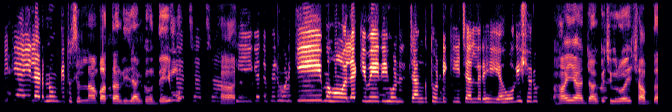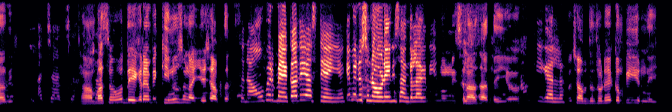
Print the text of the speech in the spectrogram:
ਲੜਦੀ ਕਿ ਆਈ ਲੜਨੋਗੇ ਤੁਸੀਂ? ਗੱਲਾਂ ਬਾਤਾਂ ਦੀ ਜੰਗ ਹੁੰਦੀ ਹੈ। ਅੱਛਾ ਅੱਛਾ ਠੀਕ ਹੈ ਤੇ ਫਿਰ ਹੁਣ ਕੀ ਮਾਹੌਲ ਹੈ? ਕਿਵੇਂ ਦੀ ਹੁਣ ਜੰਗ ਤੁਹਾਡੀ ਕੀ ਚੱਲ ਰਹੀ ਹੈ? ਹੋ ਗਈ ਸ਼ੁਰੂ? ਹਾਂ ਯਾ ਜੰਗ ਸ਼ੁਰੂ ਹੋਈ ਸ਼ਬਦਾਂ ਦੀ। ਅੱਛਾ ਅੱਛਾ। ਹਾਂ ਬਸ ਉਹ ਦੇਖ ਰਹੇ ਆ ਵੀ ਕਿਹਨੂੰ ਸੁਣਾਈਏ ਸ਼ਬਦ। ਸੁਣਾਓ ਫਿਰ ਮੈਂ ਕਾਹਦੇ ਵਾਸਤੇ ਆਈ ਹਾਂ? ਕਿ ਮੈਨੂੰ ਸੁਣਾਉਣੇ ਨਹੀਂ ਸੰਗ ਲੱਗਦੀ? ਉਹਨੂੰ ਨਹੀਂ ਸੁਣਾ ਸਕਦੇ ਜੀ ਉਹ। ਕੀ ਗੱਲ? ਉਹ ਸ਼ਬਦ ਥੋੜੇ ਗੰਭੀਰ ਨੇ ਜੀ।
